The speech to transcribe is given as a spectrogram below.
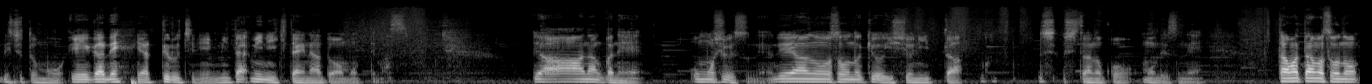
でちょっともう映画ねやってるうちに見た見に行きたいなとは思ってます。いやーなんかね面白いですね。であのその今日一緒に行った下の子もですね。たまたまその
